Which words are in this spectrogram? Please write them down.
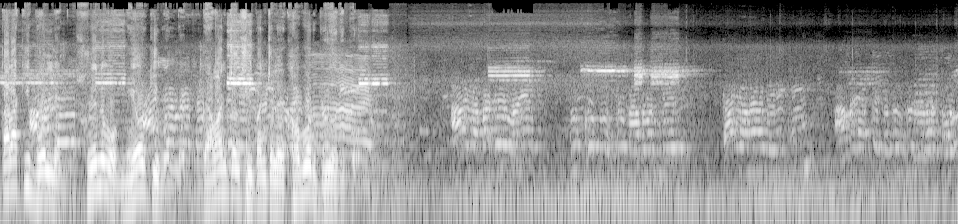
তারা কি বললেন? শুনে নেব মেয়র কি বললেন? গ্রামাঞ্চল শিল্পাঞ্চলের খবর ব্যুরো রিপোর্ট আজ আমাদের অনেক দুঃখ কষ্ট মা বোনদের তাই আমরা বেরিয়েছি আমরা একটা যথেষ্ট লড়াই করব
